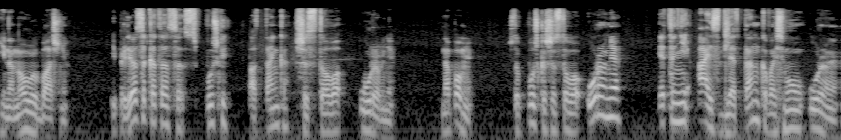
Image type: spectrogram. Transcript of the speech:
и на новую башню. И придется кататься с пушкой от танка 6 уровня. Напомню, что пушка 6 уровня это не айс для танка 8 уровня.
